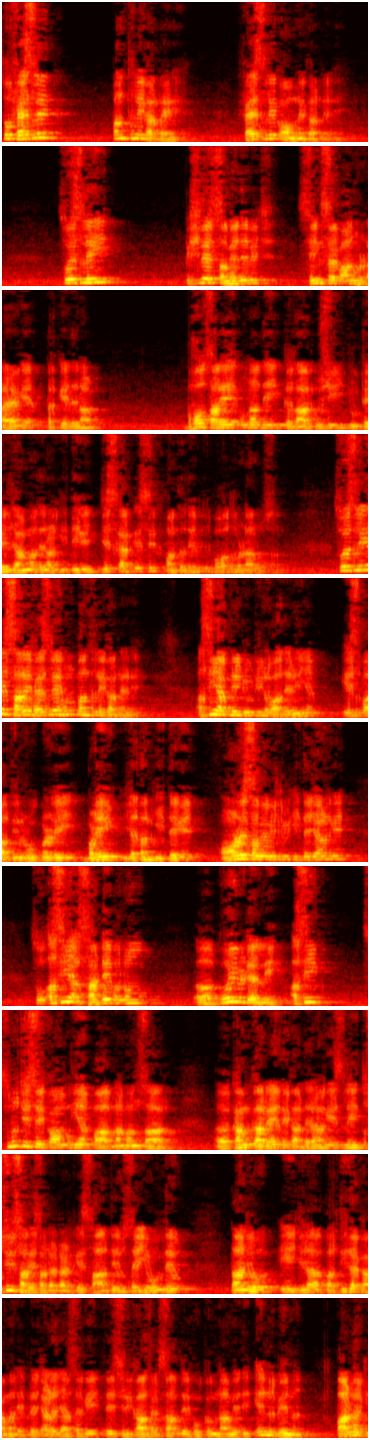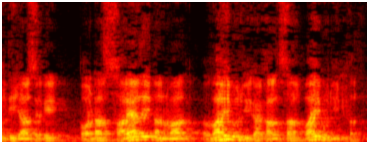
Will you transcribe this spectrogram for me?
ਸੋ ਫੈਸਲੇ ਪੰਥ ਨੇ ਕਰਨੇ ਨੇ, ਫੈਸਲੇ ਕੌਮ ਨੇ ਕਰਨੇ ਨੇ। ਸੋ ਇਸ ਲਈ ਪਿਛਲੇ ਸਮੇਂ ਦੇ ਵਿੱਚ ਸਿੰਘ ਸਾਹਿਬਾਨ ਨੂੰ ਹਟਾਇਆ ਗਿਆ ਧੱਕੇ ਦੇ ਨਾਲ। ਬਹੁਤ ਸਾਰੇ ਉਹਨਾਂ ਦੀ ਕਿਰਦਾਰਕੁਸ਼ੀ, ਝੂਠੇ ਇਲਜ਼ਾਮਾਂ ਦੇ ਨਾਲ ਕੀਤੀ ਗਈ, ਜਿਸ ਕਰਕੇ ਸਿੱਖ ਪੰਥ ਦੇ ਵਿੱਚ ਬਹੁਤ ਵੱਡਾ ਰੋਸ ਆ। ਸੋ ਇਸ ਲਈ ਇਹ ਸਾਰੇ ਫੈਸਲੇ ਹੁਣ ਪੰਥ ਨੇ ਕਰਨੇ ਨੇ। ਅਸੀਂ ਆਪਣੀ ਡਿਊਟੀ ਨਿਭਾ ਦੇਣੀ ਆ। ਇਸ ਭਾਰਤੀ ਨੂੰ ਰੋਕਣ ਲਈ ਬੜੇ ਯਤਨ ਕੀਤੇ ਗਏ। ਆਉਣ ਵਾਲੇ ਸਮੇਂ ਵਿੱਚ ਵੀ ਕੀਤੇ ਜਾਣਗੇ। ਸੋ ਅਸੀਂ ਸਾਡੇ ਵੱਲੋਂ ਕੋਈ ਵੀ ਢਿੱਲ ਨਹੀਂ। ਅਸੀਂ ਸਮੁੱਚੀ ਸਿੱਖ ਕੌਮ ਦੀਆਂ ਭਾਵਨਾਵਾਂ ਅਨੁਸਾਰ ਕੰਮ ਕਰ ਰਹੇ ਹਾਂ ਤੇ ਕਰਦੇ ਰਹਾਂਗੇ। ਇਸ ਲਈ ਤੁਸੀਂ ਸਾਰੇ ਸਾਡਾ ਡਟ ਕੇ ਸਾਥ ਦਿਓ, ਸਹਿਯੋਗ ਦਿਓ, ਤਾਂ ਜੋ ਇਹ ਜਿਹੜਾ ਭਰਤੀ ਦਾ ਕੰਮ ਹੈ, ਨਿਪਰੇ ਚਾੜਿਆ ਜਾ ਸਕੇ ਤੇ ਸ੍ਰੀ ਅਕਾਲ ਤਖਤ ਸਾਹਿਬ ਦੇ ਹੁਕਮਨਾਮੇ ਦੀ ਇਨ ਬਿਨ ਪਾਲਣਾ ਕੀਤੀ ਜਾ ਸਕੇ। ਤੁਹਾਡਾ ਸਾਰਿਆਂ ਦਾ ਹੀ ਧੰਨਵਾਦ। ਵਾਹਿਗੁਰੂ ਜੀ ਕਾ ਖਾਲਸਾ, ਵਾਹਿਗੁਰੂ ਜੀ ਕੀ ਫਤਿਹ।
